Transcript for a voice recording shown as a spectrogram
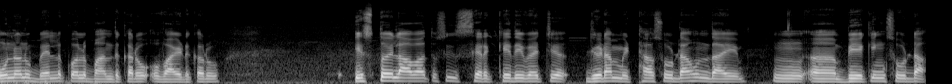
ਉਹਨਾਂ ਨੂੰ ਬਿਲਕੁਲ ਬੰਦ ਕਰੋ ਅਵੋਇਡ ਕਰੋ। ਇਸ ਤੋਂ ਇਲਾਵਾ ਤੁਸੀਂ ਸਿਰਕੇ ਦੇ ਵਿੱਚ ਜਿਹੜਾ ਮਿੱਠਾ ਸੋਡਾ ਹੁੰਦਾ ਏ ਬੇਕਿੰਗ ਸੋਡਾ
